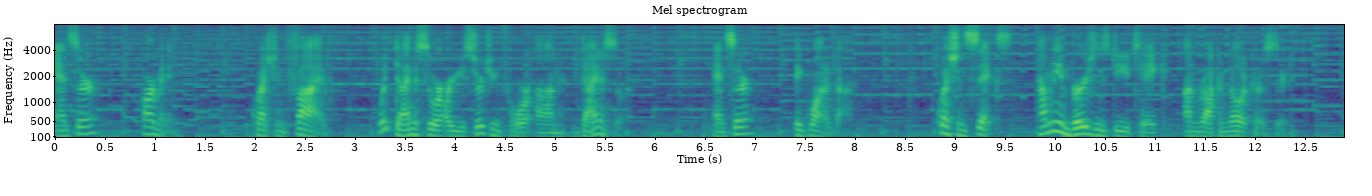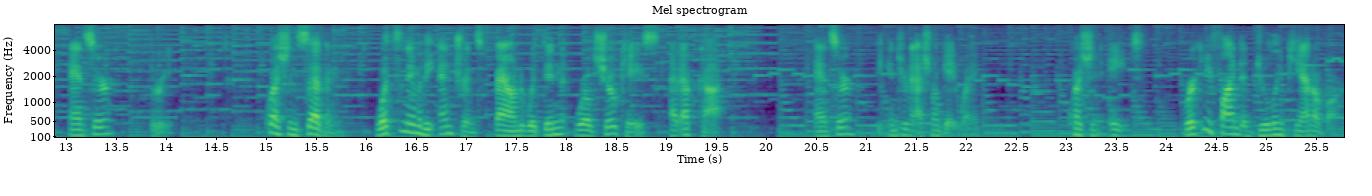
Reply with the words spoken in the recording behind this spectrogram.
Answer Harmony. Question 5 what dinosaur are you searching for on Dinosaur? Answer Iguanodon. Question 6. How many inversions do you take on Rock and Roller Coaster? Answer 3. Question 7. What's the name of the entrance found within World Showcase at Epcot? Answer The International Gateway. Question 8. Where can you find a dueling piano bar?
